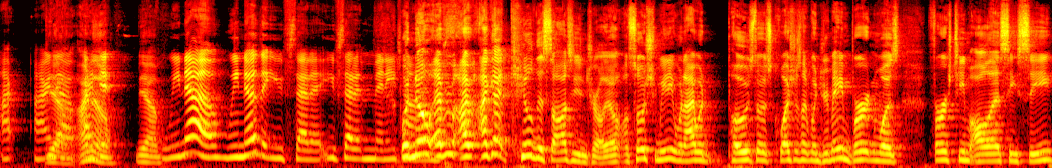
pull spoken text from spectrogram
I, I Yeah, know. I know. get- Yeah. We know. We know that you've said it. You've said it many times. But no, every, I, I got killed this offseason, Charlie, on, on social media when I would pose those questions. Like when Jermaine Burton was first team All SEC,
